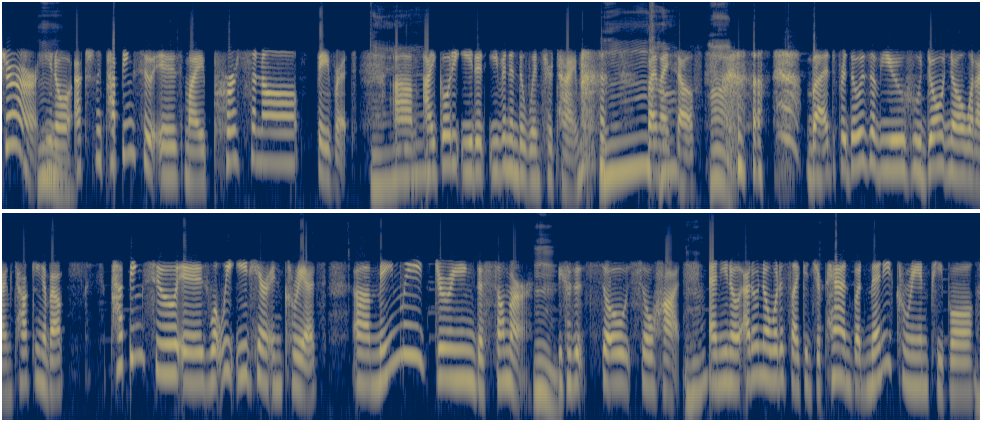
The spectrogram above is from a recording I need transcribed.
Sure. You know, Mm. actually, 팥빙수 is my personal favorite. Um, I go to eat it even in the wintertime Mm, by huh. myself. Hi. But for those of you who don't know what I'm talking about, papingsu is what we eat here in Korea. It's uh, mainly during the summer mm. because it's so so hot. Mm-hmm. And you know, I don't know what it's like in Japan, but many Korean people mm.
